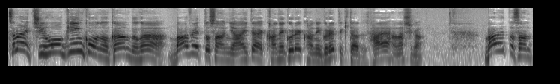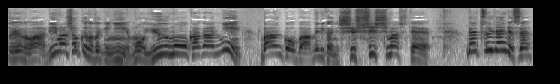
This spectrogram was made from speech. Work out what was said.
つまり地方銀行の幹部がバフェットさんに会いたい金くれ金くれって来たんです。早い話が。バフェットさんというのはリーマンショックの時にもう勇猛果敢にバンクオブアメリカに出資しまして、で、ついでにですね、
